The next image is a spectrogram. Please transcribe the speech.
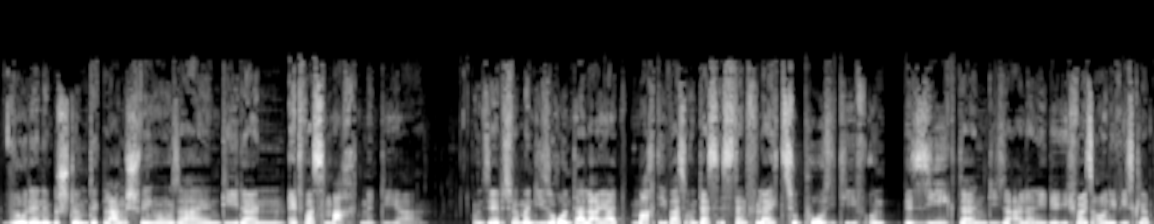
würde eine bestimmte Klangschwingung sein, die dann etwas macht mit dir. Und selbst wenn man diese runterleiert, macht die was und das ist dann vielleicht zu positiv und besiegt dann diese anderen Ideen. Ich weiß auch nicht, wie es klappt.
